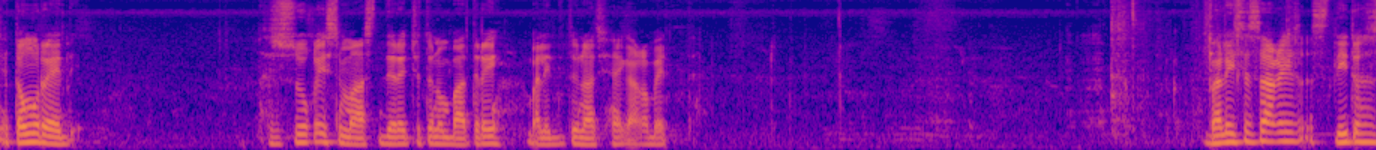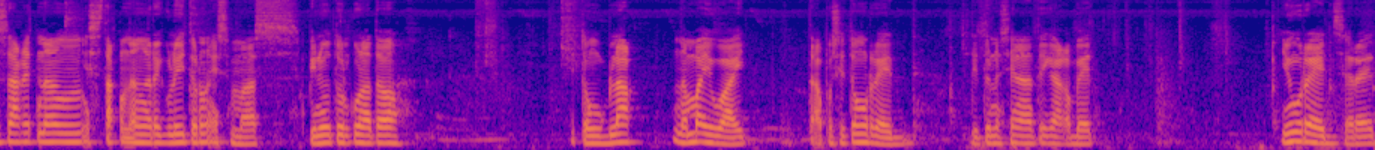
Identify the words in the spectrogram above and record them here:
Itong red, sa Suzuki Smash, diretso ito ng battery. Bali dito natin siya ikakabit. Bali sa sakit, dito sa sakit ng stock ng regulator ng SMAS, pinutol ko na to. Itong black na may white, tapos itong red, dito na siya natin kakabit. Yung red sa red.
